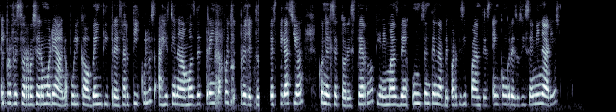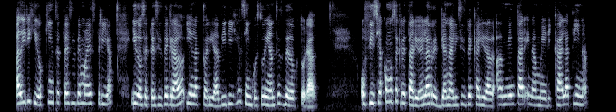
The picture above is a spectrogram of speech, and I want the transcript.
El profesor Rosero Moreano ha publicado 23 artículos, ha gestionado más de 30 proyectos de investigación con el sector externo, tiene más de un centenar de participantes en congresos y seminarios, ha dirigido 15 tesis de maestría y 12 tesis de grado y en la actualidad dirige 5 estudiantes de doctorado. Oficia como secretario de la Red de Análisis de Calidad Ambiental en América Latina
